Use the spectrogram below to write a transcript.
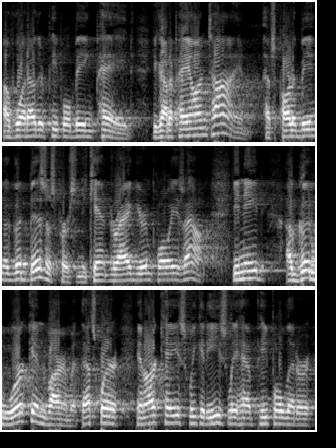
of what other people are being paid. You got to pay on time. That's part of being a good business person. You can't drag your employees out. You need a good work environment. That's where, in our case, we could easily have people that are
